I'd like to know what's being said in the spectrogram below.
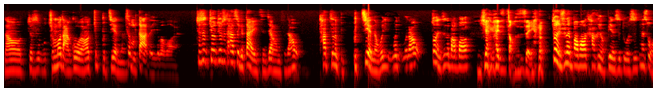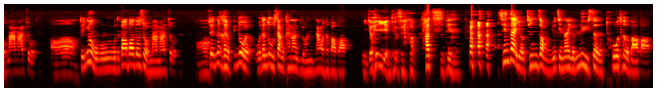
然后就是我全部打过，然后就不见了。这么大的一个包包哎，就是就就是它是一个袋子这样子，然后它真的不不见了。我我我，然后重点是那包包，你现在开始找是谁样？重点是那包包它很有辨识度，是那是我妈妈做的。哦，对，因为我我的包包都是我妈妈做的。哦，所以那个很有，如果我在路上看到有人拿我的包包，你就一眼就知道他死定了。现在有听众有捡到一个绿色的托特包包，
